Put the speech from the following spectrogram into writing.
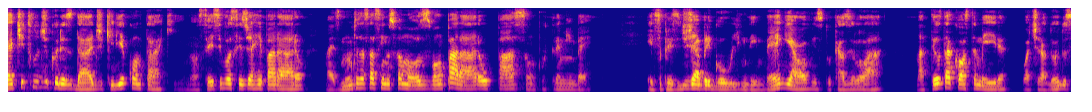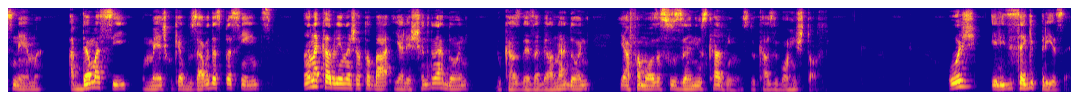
E a título de curiosidade, queria contar aqui, não sei se vocês já repararam, mas muitos assassinos famosos vão parar ou passam por Tremembé. Esse presídio já abrigou Lindenberg Alves, do caso Eloá, Matheus da Costa Meira, o atirador do cinema, Abdel Maci, o médico que abusava das pacientes, Ana Carolina Jatobá e Alexandre Nardoni, do caso da Isabela Nardoni, e a famosa Suzane e os Cravinhos, do caso von Richthofen. Hoje, Elise segue presa,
